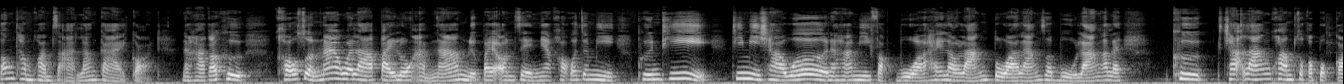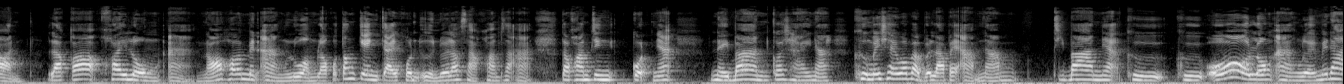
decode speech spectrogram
ต้องทำความสะอาดร่างกายก่อน นะคะ ก็คือเขาส่วนมากเวลาไปลงอาบน้ำหรือไปออนเซ็นเนี่ยเขาก็จะมีพื้นที่ที่มีชาวเวอร์นะคะ มีฝักบัวให้เราล้างตัวล้างสบู่ล้างอะไร คือชะล้างความสกปรกก่อน แล้วก็ค่อยลงอ่างเนาะเพราะมันเป็นอ่างรวม เราก็ต้องเกรงใจคนอื่นด้วยรักษาความสะอาด แต่ความจริงกฎเนี้ยในบ้านก็ใช้นะ คือไม่ใช่ว่าแบบเวลาไปอาบน้ำ ที่บ้านเนี่ยคือคือโอ้ลงอ่างเลยไม่ได้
